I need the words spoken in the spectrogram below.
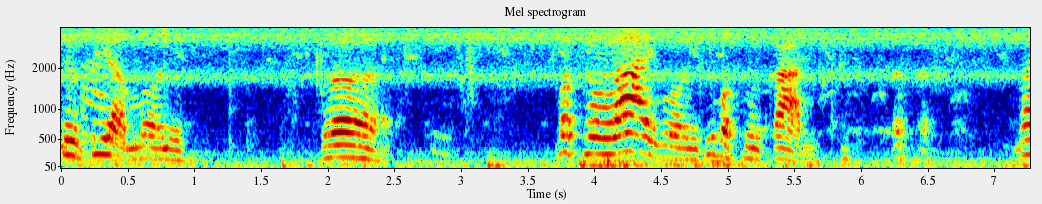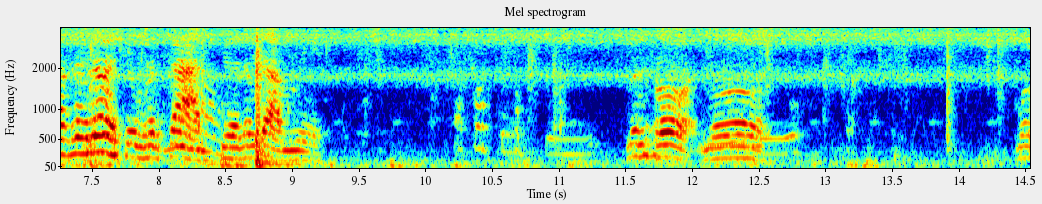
เจ้าเตี้ยมบ่นี่เออ บักชงไล่บ่นี่ที่บักชงการบักน้อยๆชงการเชือดำๆนี่มันหอดบ่บ่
